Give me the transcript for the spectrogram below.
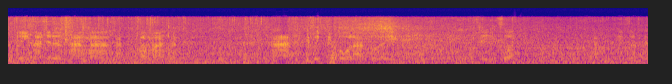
วันนี้น่าจะเดินทางมาสักประมาณสัก50กิโลแล้วตัวเลืออีก4ส่วนครับ4ส่วน5 เ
